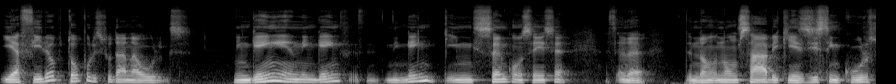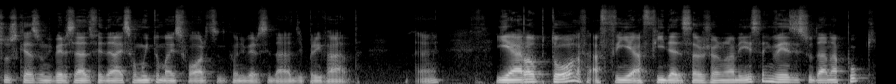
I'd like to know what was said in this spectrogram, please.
E a filha optou por estudar na URGS. Ninguém, ninguém, ninguém em sã consciência eh, não, não sabe que existem cursos que as universidades federais são muito mais fortes do que a universidade privada. Né? E ela optou, a filha, a filha dessa jornalista, em vez de estudar na PUC,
